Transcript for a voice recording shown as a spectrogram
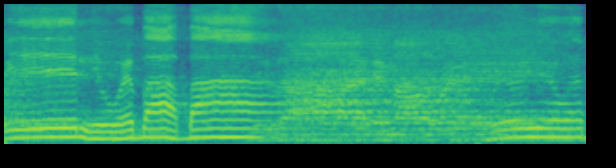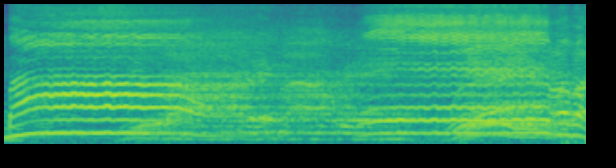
weni webaba weni weba Eh, baba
